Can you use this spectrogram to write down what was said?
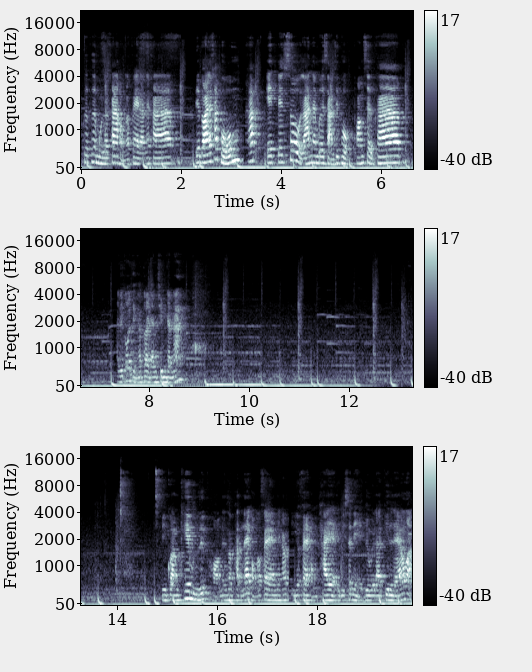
เพื่อเพิ่มมูลค่าของกาแฟแล้วนะครับ เรียบร้อยแล้วครับผมครับเอสเปรสโซ่ร้านนัมเบอร์36 พร้อมเสิร์ฟครับ อันนี้ก็ถึงขั้นตอนการชิมกันนะมีความเข้มลึกหอมในสัมผัสแรกของกาแฟนะครับกินกาแฟของไทยอะจะมีเสน่ห์คือเวลากินแล้วอะ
